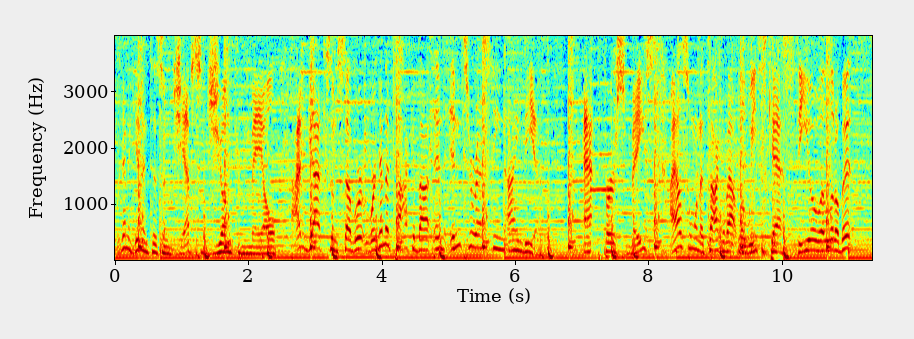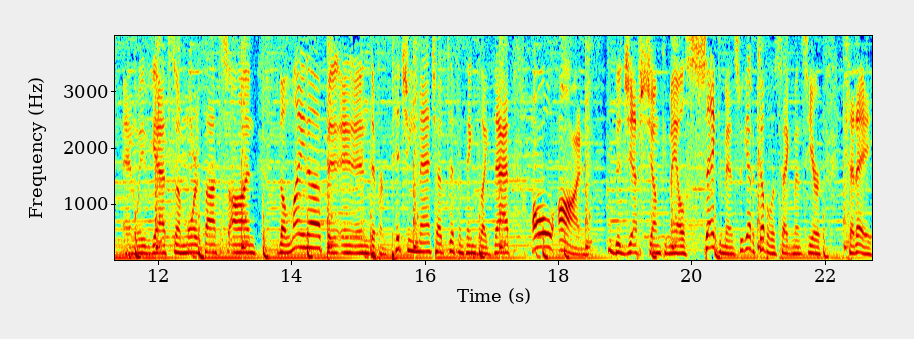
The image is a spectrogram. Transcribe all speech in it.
we're going to get into some Jeff's junk mail. I've got some stuff. We're, we're going to talk about an interesting idea at first base. I also want to talk about Luis Castillo a little bit. And we've got some more thoughts on the lineup and, and different pitching matchups, different things like that, all on the Jeff's Junk Mail segments. We got a couple of segments here today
